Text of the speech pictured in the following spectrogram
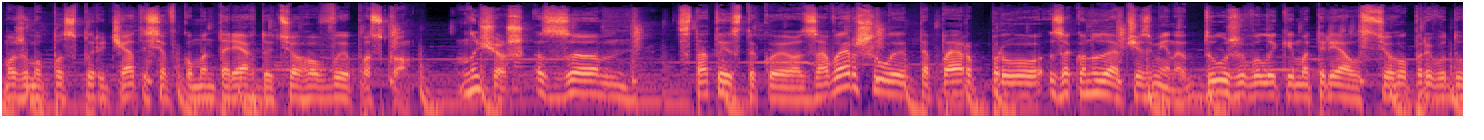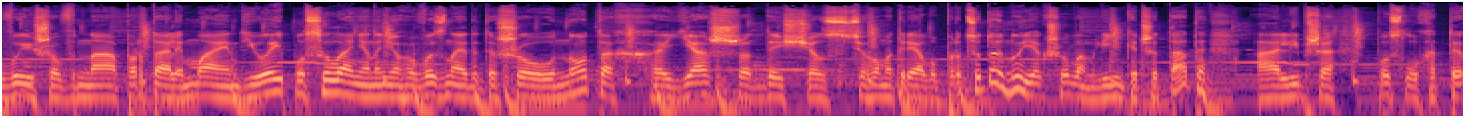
можемо посперечатися в коментарях до цього випуску. Ну що ж, з статистикою завершили. Тепер про законодавчі зміни. Дуже великий матеріал з цього приводу вийшов на порталі Mind.ua. Посилання на нього ви знайдете в шоу нотах. Я ж дещо з цього матеріалу процитую. Ну, якщо вам ліньки читати, а ліпше послухати.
